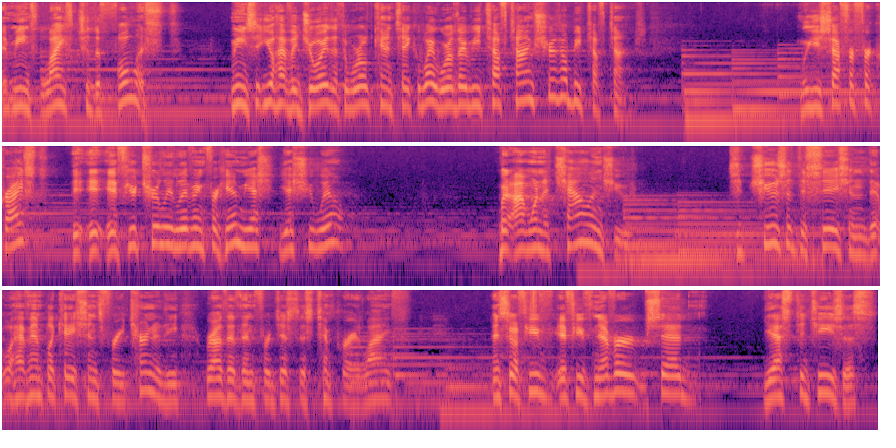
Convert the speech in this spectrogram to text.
It means life to the fullest. It means that you'll have a joy that the world can't take away. Will there be tough times? Sure, there'll be tough times. Will you suffer for Christ? If you're truly living for him, yes, yes, you will. But I want to challenge you to choose a decision that will have implications for eternity rather than for just this temporary life. And so if you've if you've never said yes to Jesus,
